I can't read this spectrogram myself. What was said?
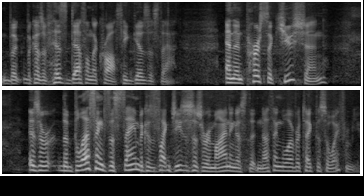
But because of his death on the cross, he gives us that. And then persecution is a, the blessing's the same because it's like Jesus is reminding us that nothing will ever take this away from you.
